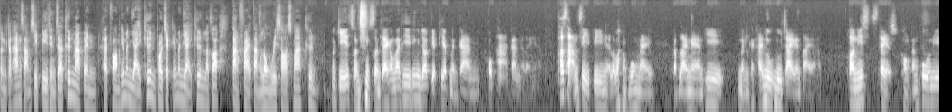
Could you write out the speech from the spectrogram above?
จนกระทั่ง3-4ปีถึงจะขึ้นมาเป็นแพลตฟอร์มที่มันใหญ่ขึ้น โปรเจกต์ที่มันใหญ่ขึ้น แล้วก็ต่างฝ่ายต่างลง resource มากขึ้น เมื่อกี้สนสนใจคำว่าที่ที่คุณยอดเปรียบเทียบเหมือนการคบหากันอะไรเงี้ยครับถ้าสามสี่ปีเนี่ยระหว่างวงในกับ Line Man ที่เหมือนคล้ายๆดูดูใจกันไปอะครับตอนนี้ stage ของทั้งคู่นี่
